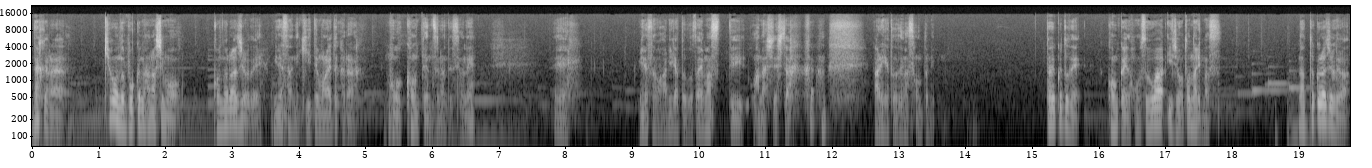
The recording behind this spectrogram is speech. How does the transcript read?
だから今日の僕の話もこのラジオで皆さんに聞いてもらえたからもうコンテンツなんですよね。ええ。皆様ありがとうございますっていうお話でした。ありがとうございます本当に。ということで今回の放送は以上となります。納得ラジオでは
